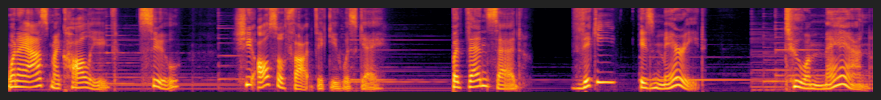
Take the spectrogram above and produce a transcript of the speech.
When I asked my colleague, Sue, she also thought Vicky was gay, but then said, Vicky is married to a man.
